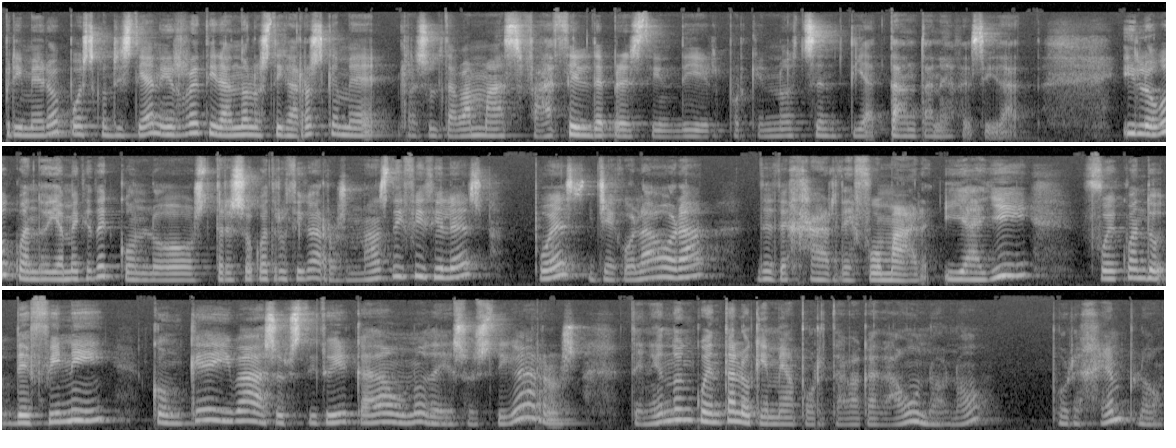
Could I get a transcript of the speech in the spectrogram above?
primero pues consistía en ir retirando los cigarros que me resultaba más fácil de prescindir porque no sentía tanta necesidad. Y luego cuando ya me quedé con los tres o cuatro cigarros más difíciles, pues llegó la hora de dejar de fumar y allí fue cuando definí con qué iba a sustituir cada uno de esos cigarros, teniendo en cuenta lo que me aportaba cada uno, ¿no? Por ejemplo,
